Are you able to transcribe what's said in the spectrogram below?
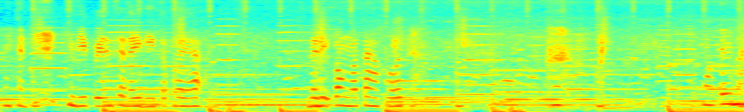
Hindi po yan sanay dito kaya dali pang matakot. Okay na.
